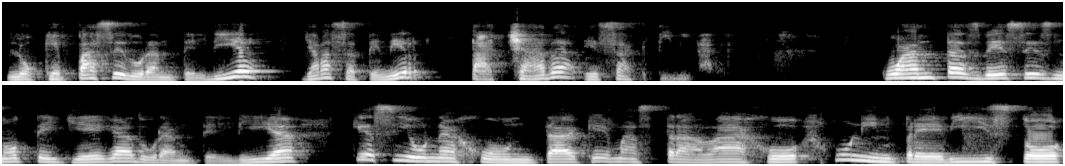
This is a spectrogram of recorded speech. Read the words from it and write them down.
lo que pase durante el día, ya vas a tener tachada esa actividad. ¿Cuántas veces no te llega durante el día que si una junta, que más trabajo, un imprevisto,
